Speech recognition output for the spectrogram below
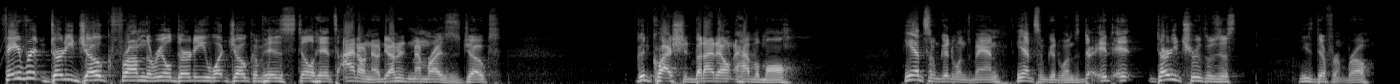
favorite dirty joke from the real dirty. What joke of his still hits? I don't know. Dude, I didn't memorize his jokes. Good question, but I don't have them all. He had some good ones, man. He had some good ones. It, it, dirty truth was just he's different, bro.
